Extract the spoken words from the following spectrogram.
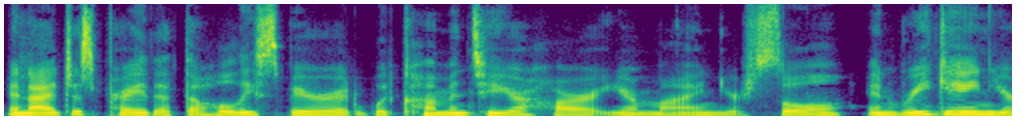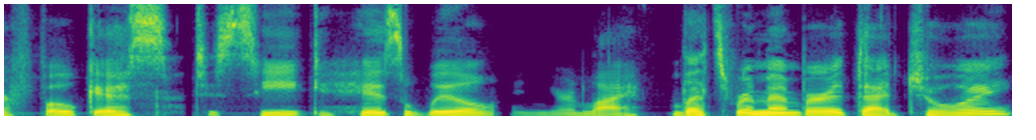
And I just pray that the Holy Spirit would come into your heart, your mind, your soul, and regain your focus to seek His will in your life. Let's remember that joy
